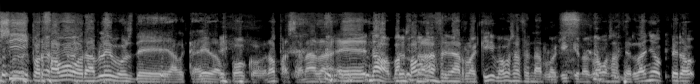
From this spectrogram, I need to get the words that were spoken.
sí, por favor, hablemos de Al Qaeda un poco, no pasa nada. Eh, no, vamos a frenarlo aquí, vamos a frenarlo aquí, que nos vamos a hacer daño. Pero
